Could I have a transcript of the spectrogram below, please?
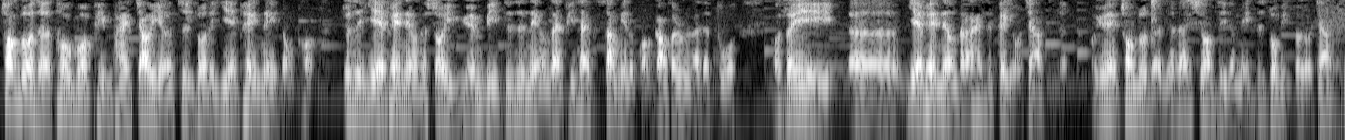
创作者透过品牌交易而制作的业配内容，哦。就是业配内容的收益远比自制内容在平台上面的广告分润来的多哦，所以呃，业配内容当然还是更有价值的，因为创作者仍然希望自己的每支作品都有价值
